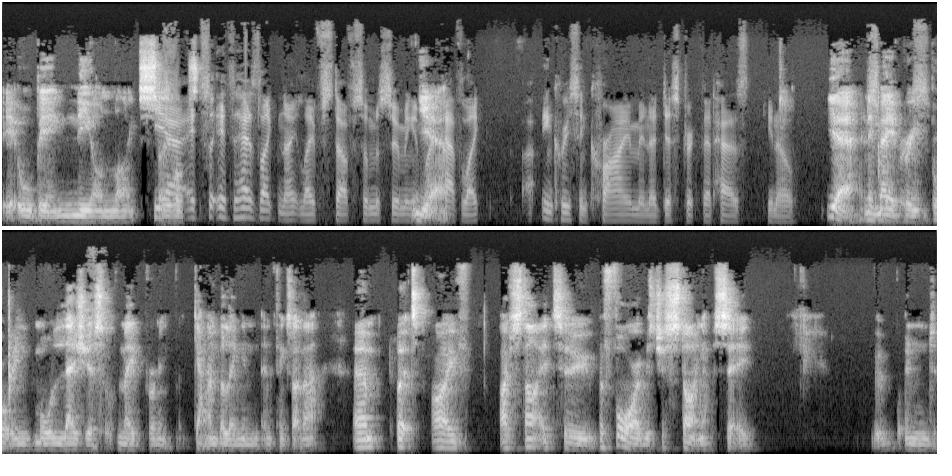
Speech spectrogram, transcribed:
it all being neon lights. So yeah, it's it has like nightlife stuff, so I'm assuming it Yeah. might have like uh, increase in crime in a district that has you know yeah, and it may have bring, Slimmers. brought in more leisure, sort of maybe bring gambling and, and things like that. Um, but I've I've started to before I was just starting up a city and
